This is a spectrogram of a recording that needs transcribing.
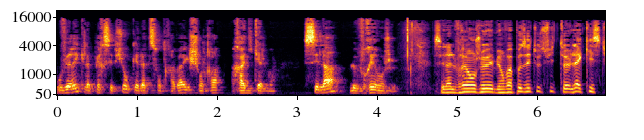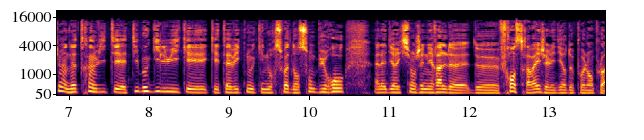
vous verrez que la perception qu'elle a de son travail changera radicalement. C'est là le vrai enjeu. C'est là le vrai enjeu. Eh bien, on va poser tout de suite la question à notre invité, à Thibaut Guilluy, qui est, qui est avec nous et qui nous reçoit dans son bureau à la direction générale de, France Travail, j'allais dire de Pôle Emploi.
